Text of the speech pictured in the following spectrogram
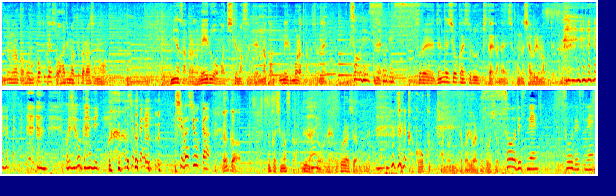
かでもなんかこのポッドキャストが始まってからその皆さんからのメールをお待ちしてますってなんかメールもらったんですよね。そうです、ね。そうですそれ全然紹介する機会がないですよ。こんな喋りまくってたら。ね ご紹介ご紹介しましょうか。なんかなんかしますか？でないとね、怒られそうやもんね。せっかく送ったのにとか言われたらどうしよそうですね。そうですね。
